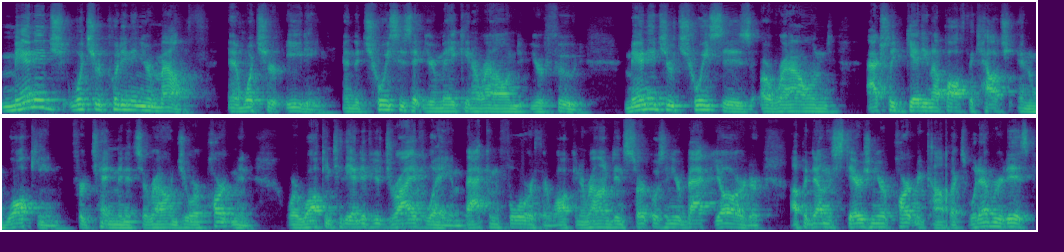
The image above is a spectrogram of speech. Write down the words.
manage what you're putting in your mouth and what you're eating and the choices that you're making around your food. Manage your choices around actually getting up off the couch and walking for 10 minutes around your apartment or walking to the end of your driveway and back and forth or walking around in circles in your backyard or up and down the stairs in your apartment complex, whatever it is.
